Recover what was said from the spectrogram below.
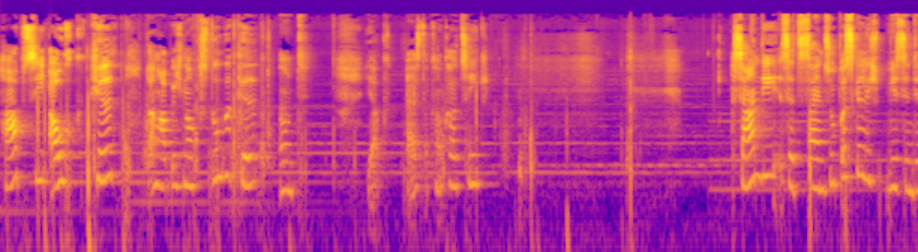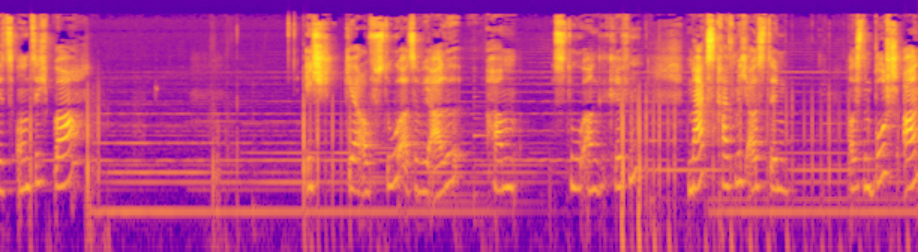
Hab sie auch gekillt. Dann habe ich noch Stu gekillt. Und ja, erster Knockout-Sieg. Sandy setzt seinen Super Skill. Ich, wir sind jetzt unsichtbar. Ich gehe auf Stu, also wir alle haben Stu angegriffen. Max greift mich aus dem, aus dem Busch an,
